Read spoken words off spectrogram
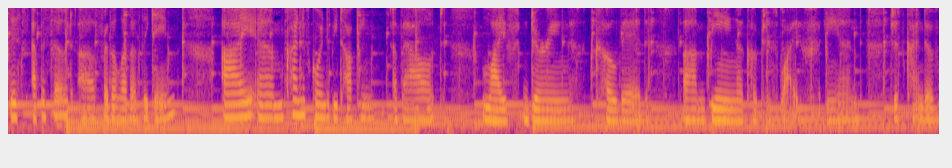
this episode of For the Love of the Game, I am kind of going to be talking about life during COVID, um, being a coach's wife, and just kind of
